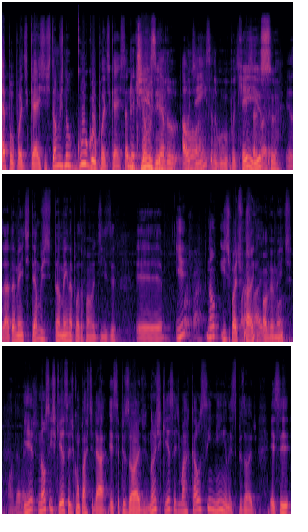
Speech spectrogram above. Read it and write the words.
Apple Podcast, estamos no Google Podcast. No que estamos Deezer. tendo audiência no Google Podcast Que agora? isso? Exatamente. Temos também na plataforma Deezer. É, e não e Spotify, Spotify, obviamente. Obviamente. E não se esqueça de compartilhar esse episódio. Não esqueça de marcar o sininho nesse episódio. Esse,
